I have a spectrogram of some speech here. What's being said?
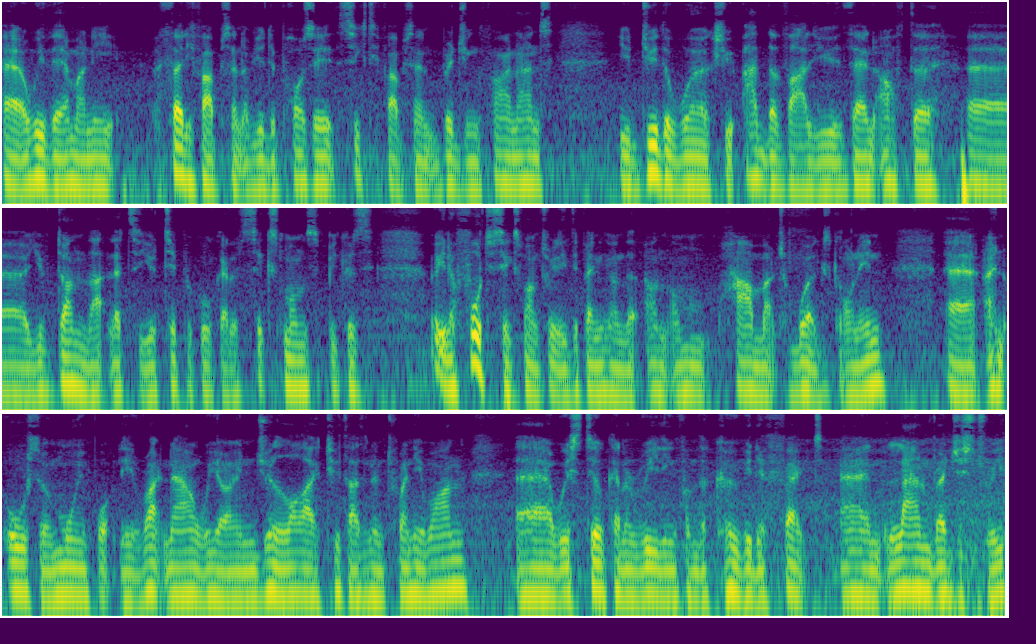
uh, with their money 35% of your deposit, 65% bridging finance, you do the works, you add the value. Then after uh, you've done that, let's say your typical kind of six months, because you know four to six months really, depending on the on, on how much work's gone in, uh, and also more importantly, right now we are in July 2021. Uh, we're still kind of reeling from the COVID effect, and land registry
